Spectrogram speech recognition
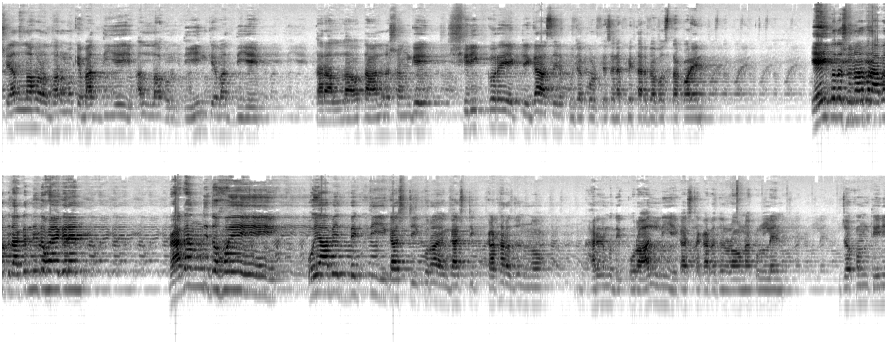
সে আল্লাহর ধর্মকে বাদ দিয়ে, আল্লাহর দিনকে বাদ দিয়ে, তারা আল্লাহ তাআলার সঙ্গে শিরিক করে একটি গাছের পূজা করতেছেন। আপনি তার ব্যবস্থা করেন। এই কথা শোনার পর আবার রাগান্বিত হয়ে গেলেন। রাগান্বিত হয়ে ওই আবেদ ব্যক্তি গাছটি গাছটি কাটার জন্য ঘাড়ের মধ্যে কোরাল নিয়ে গাছটা কাটার জন্য রওনা করলেন। যখন তিনি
